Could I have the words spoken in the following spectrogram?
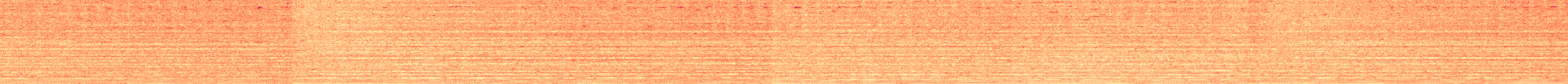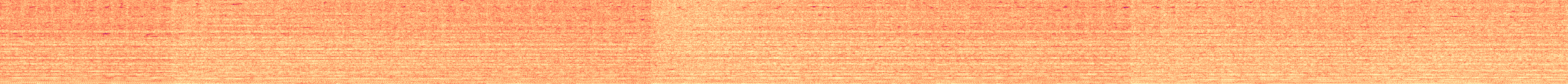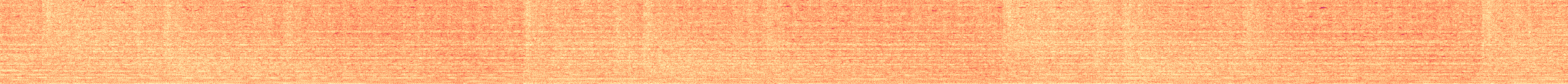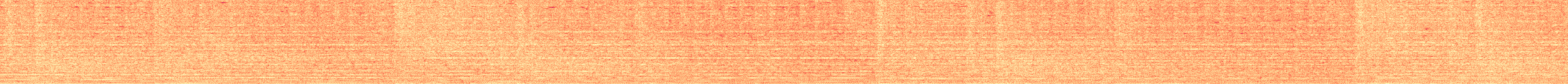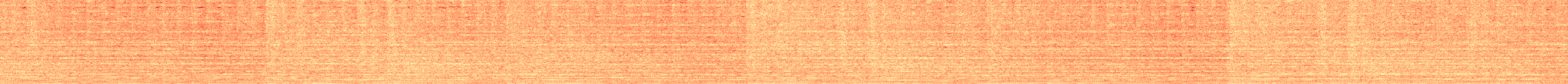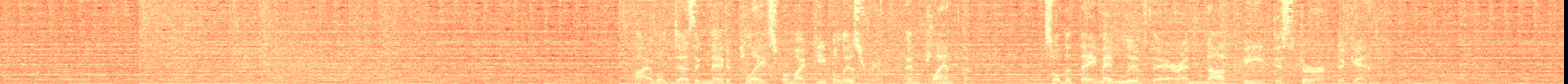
Designate a place for my people Israel and plant them, so that they may live there and not be disturbed again.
